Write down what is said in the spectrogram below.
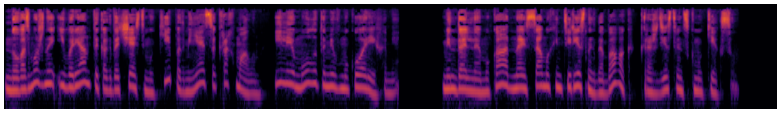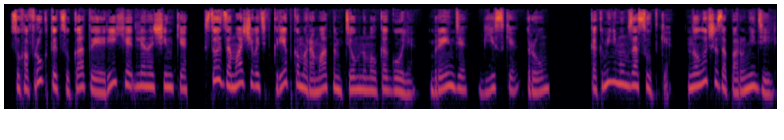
Но возможны и варианты, когда часть муки подменяется крахмалом или молотыми в муку орехами. Миндальная мука – одна из самых интересных добавок к рождественскому кексу. Сухофрукты, цукаты и орехи для начинки стоит замачивать в крепком ароматном темном алкоголе – бренди, виски, ром. Как минимум за сутки, но лучше за пару недель.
